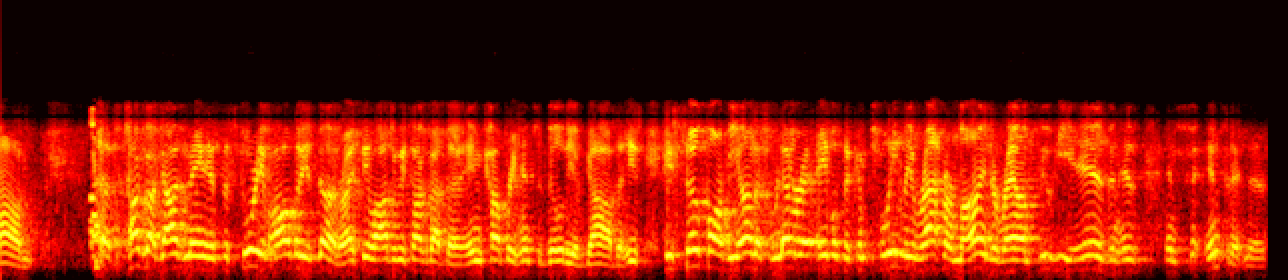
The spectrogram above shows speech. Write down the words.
Um, to talk about God's name is the story of all that He's done, right? Theologically, we talk about the incomprehensibility of God, that He's He's so far beyond us, we're never able to completely wrap our mind around who He is and His infiniteness.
